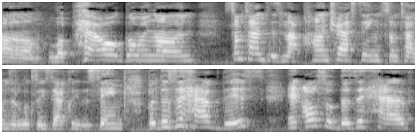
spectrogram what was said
um, lapel going on. Sometimes it's not contrasting. Sometimes it looks exactly the same. But does it have this? And also, does it have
